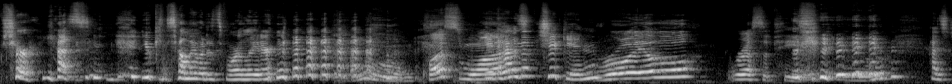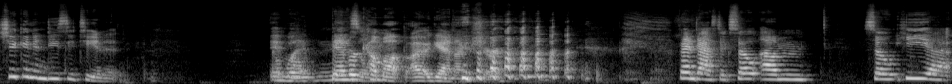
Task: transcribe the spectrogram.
Sure. Yes. You can tell me what it's for later. Ooh, plus one. It has chicken. royal recipe. Has chicken and DCT in it. It Oh will my never come up again, I'm sure. Fantastic. So um, so he uh,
